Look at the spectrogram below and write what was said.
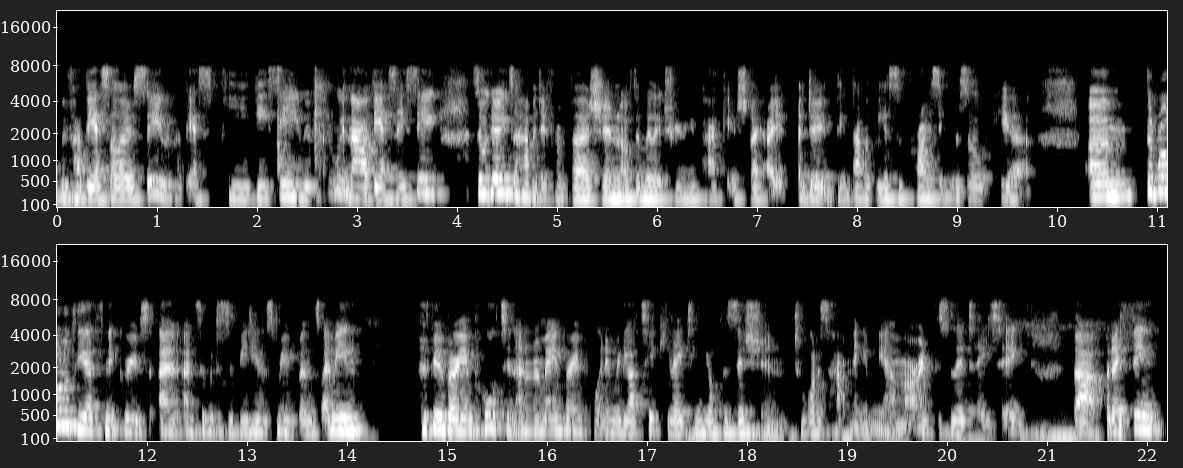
we've had the SLORC, we've had the SPDC, we've, we're now at the SAC. So we're going to have a different version of the military repackaged. I, I, I don't think that would be a surprising result here. Um, the role of the ethnic groups and, and civil disobedience movements, I mean, have been very important and remain very important in really articulating the opposition to what is happening in Myanmar and facilitating that. But I think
